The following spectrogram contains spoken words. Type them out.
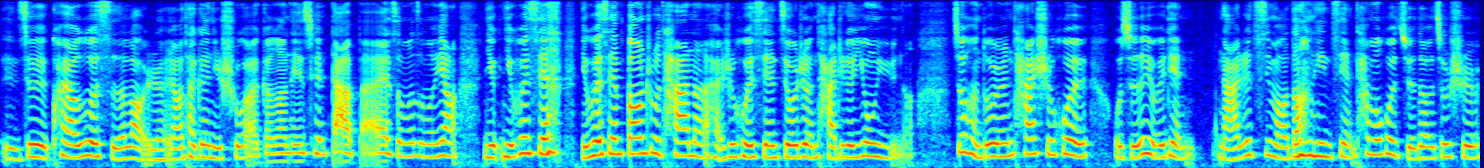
嗯，就快要饿死的老人，然后他跟你说啊，刚刚那群大白怎么怎么样？你你会先你会先帮助他呢，还是会先纠正他这个用语呢？就很多人他是会，我觉得有一点拿着鸡毛当令箭，他们会觉得就是，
